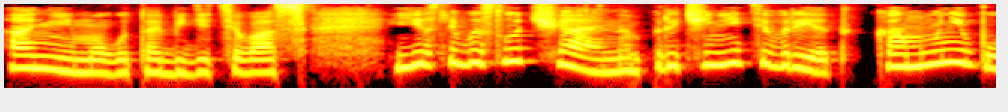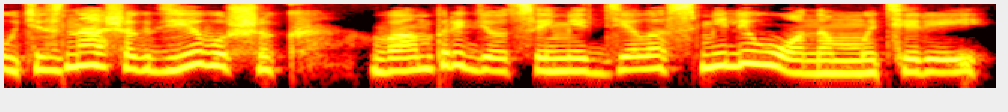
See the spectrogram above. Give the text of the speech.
Они могут обидеть вас. Если вы случайно причините вред кому-нибудь из наших девушек, вам придется иметь дело с миллионом матерей.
